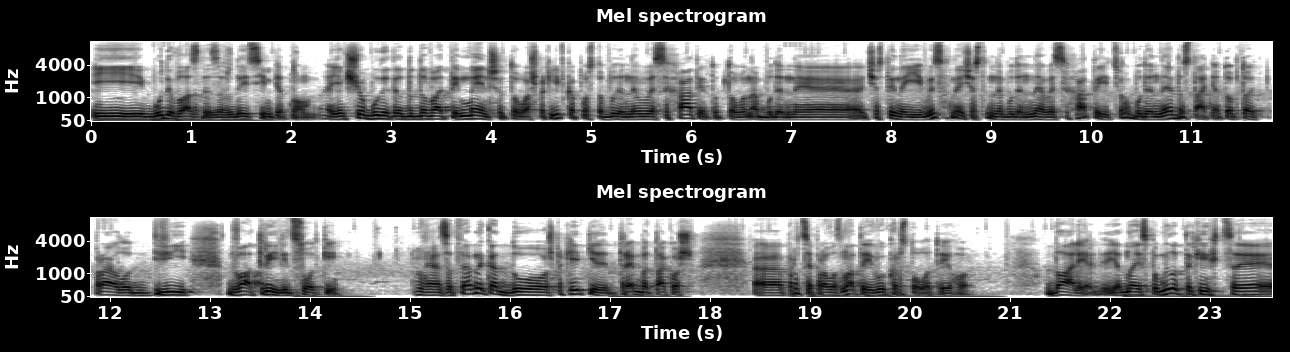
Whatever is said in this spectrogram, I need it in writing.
і буде влазити завжди цим п'ятном. Якщо будете додавати менше, то ваша шпатлівка просто буде не висихати, тобто вона буде не частина її висохне, частина буде не висихати, і цього буде недостатньо. Тобто, правило 2-3% е, затвердника до шпаклівки треба також е, про це правило знати і використовувати його. Далі, одна із помилок таких це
